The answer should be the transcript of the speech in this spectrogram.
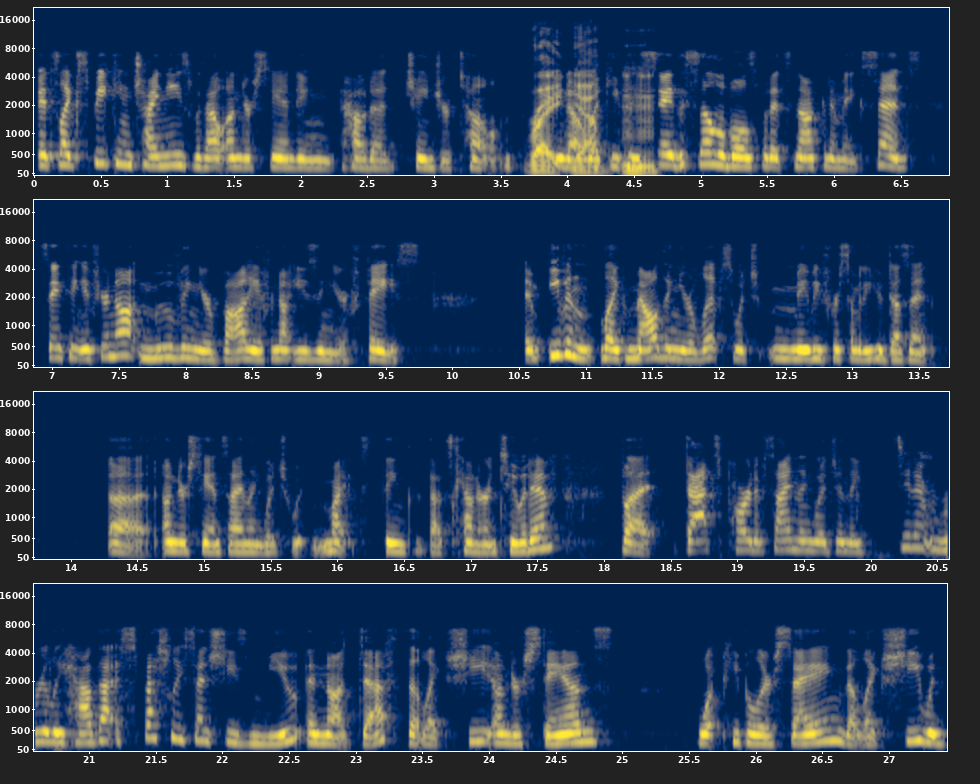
it's like speaking Chinese without understanding how to change your tone. Right, You know, yeah, like you can mhm. say the syllables, but it's not going to make sense. Same thing if you're not moving your body, if you're not using your face, even like mouthing your lips, which maybe for somebody who doesn't uh, understand sign language w- might think that that's counterintuitive, but that's part of sign language, and they didn't really have that, especially since she's mute and not deaf. That like she understands what people are saying. That like she would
